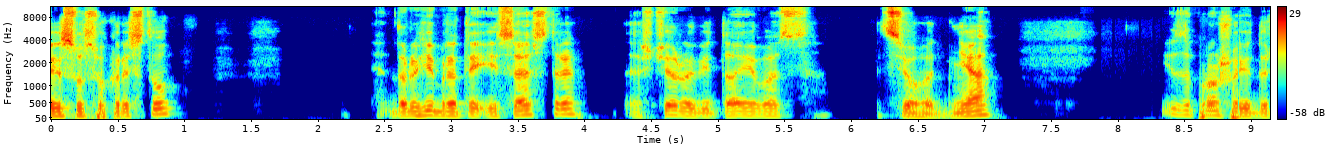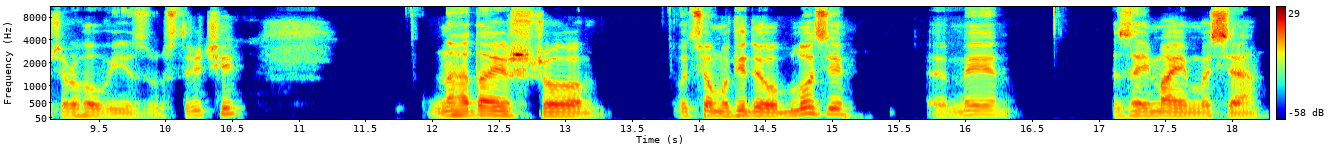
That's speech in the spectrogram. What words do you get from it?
Ісусу Христу! Дорогі брати і сестри, щиро вітаю вас цього дня і запрошую до чергової зустрічі. Нагадаю, що у цьому відеоблозі е, ми займаємося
